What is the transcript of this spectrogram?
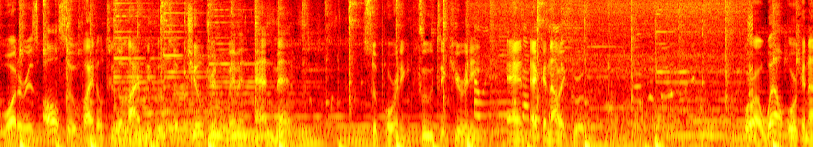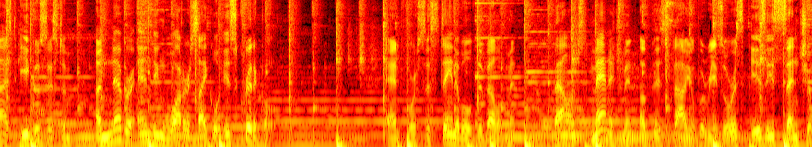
Water is also vital to the livelihoods of children, women, and men, supporting food security and economic growth. For a well-organized ecosystem, a never-ending water cycle is critical. And for sustainable development, balanced management of this valuable resource is essential.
